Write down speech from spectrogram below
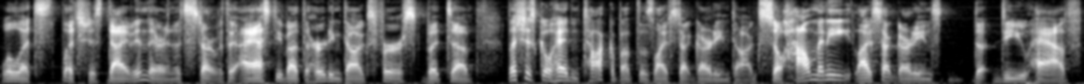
Well, let's let's just dive in there and let's start with it. I asked you about the herding dogs first, but uh, let's just go ahead and talk about those livestock guardian dogs. So, how many livestock guardians do, do you have,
